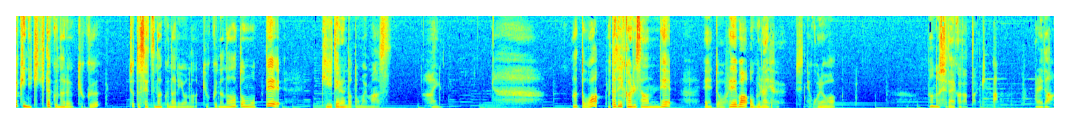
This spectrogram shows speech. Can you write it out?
秋に聴きたくなる曲？ちょっと切なくなるような曲だなと思って聴いてるんだと思います。はい。あとは宇多田ヒカルさんでえっ、ー、と「フレーバーオブライフ」ですね。これは何の主題歌だったっけ？ああれだ。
